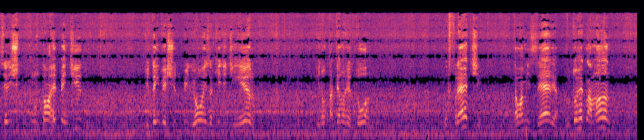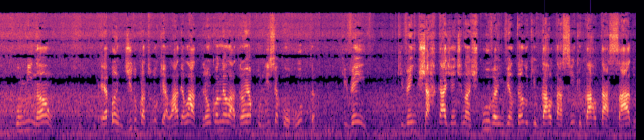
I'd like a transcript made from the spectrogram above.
se eles não estão arrependidos de ter investido bilhões aqui de dinheiro e não está tendo retorno. O frete está uma miséria. Não estou reclamando por mim não. É bandido para tudo que é lado, é ladrão. Quando não é ladrão é a polícia corrupta que vem que vem encharcar a gente nas curvas, inventando que o carro tá assim, que o carro tá assado,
